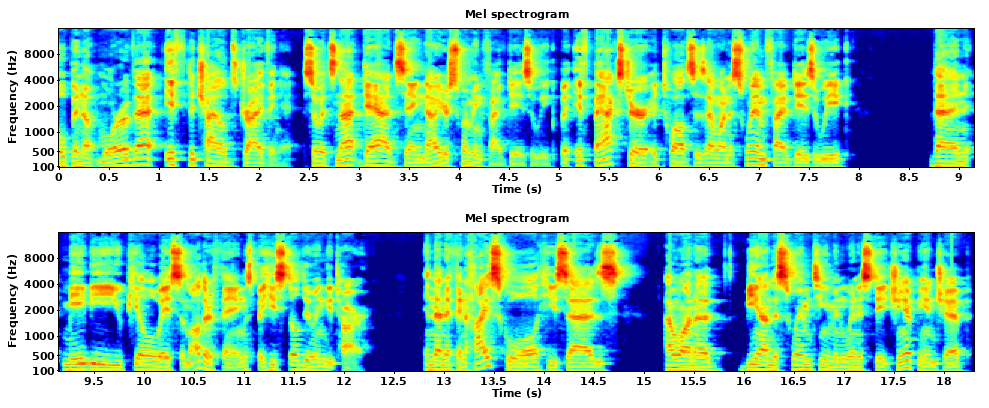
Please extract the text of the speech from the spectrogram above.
open up more of that if the child's driving it. So it's not dad saying, now you're swimming five days a week. But if Baxter at 12 says, I want to swim five days a week, then maybe you peel away some other things, but he's still doing guitar. And then if in high school he says, I want to be on the swim team and win a state championship,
